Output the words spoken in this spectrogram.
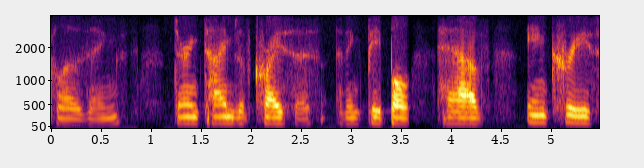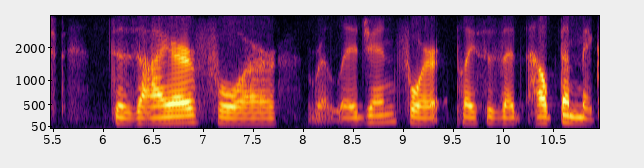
closings. During times of crisis, I think people have increased desire for religion, for places that help them make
